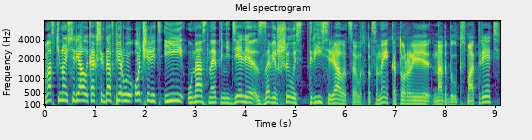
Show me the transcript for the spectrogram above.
У нас кино и сериалы, как всегда, в первую очередь. И у нас на этой неделе завершилось три сериала целых, пацаны, которые надо было посмотреть.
